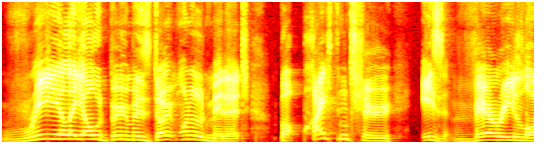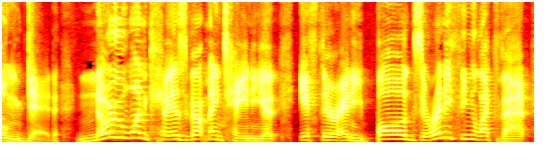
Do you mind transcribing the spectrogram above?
really old boomers don't want to admit it, but Python 2 is very long dead. No one cares about maintaining it. If there are any bugs or anything like that,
